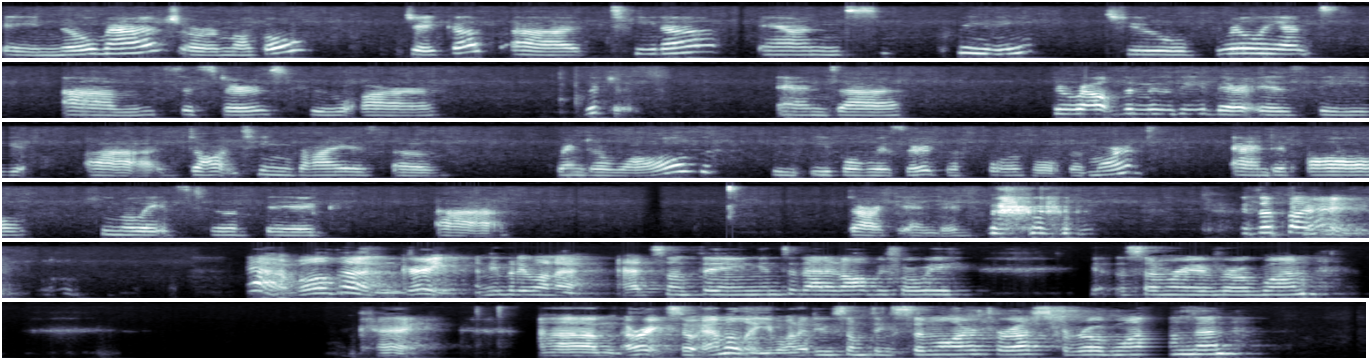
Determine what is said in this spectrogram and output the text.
a No-Maj or Muggle, Jacob, uh, Tina, and Queenie, two brilliant um, sisters who are witches. And uh, throughout the movie, there is the uh, daunting rise of Grindelwald, the evil wizard before Voldemort, and it all accumulates to a big, uh, dark ending. it's a fun okay. Yeah, well done. Great. Anybody want to add something into that at all before we get the summary of Rogue One? Okay. Um, all right, so Emily, you want to do something similar for us for Rogue One then?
